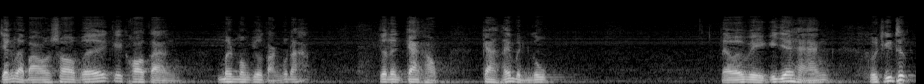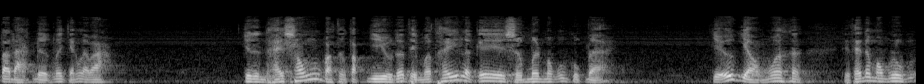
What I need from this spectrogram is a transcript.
chẳng là bao so với cái kho tàng mênh mông vô tận của nó cho nên càng học, càng thấy mình ngu. Là bởi vì cái giới hạn của kiến thức ta đạt được nó chẳng là bao. Cho nên hãy sống và thực tập nhiều đó thì mới thấy là cái sự mênh mông của cuộc đời. Chỉ ước vọng thì thấy nó mong lung.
